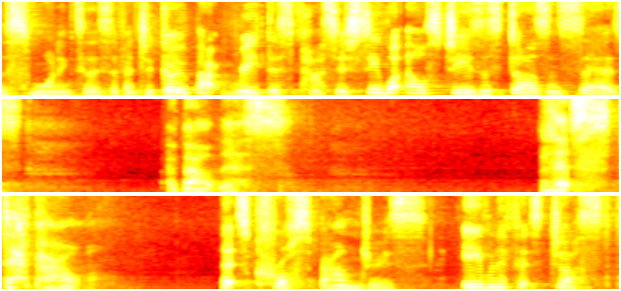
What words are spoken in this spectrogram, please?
this morning to this adventure. Go back, read this passage, see what else Jesus does and says about this. But let's step out. Let's cross boundaries, even if it's just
